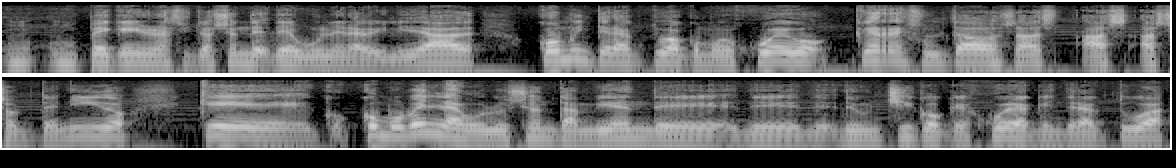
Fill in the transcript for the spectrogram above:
un, pequeño una situación de, vulnerabilidad, cómo interactúa como el juego, qué resultados has, has, obtenido, qué, cómo ven la evolución también de, de, un chico que juega, que interactúa,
